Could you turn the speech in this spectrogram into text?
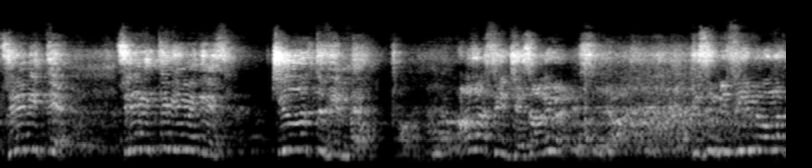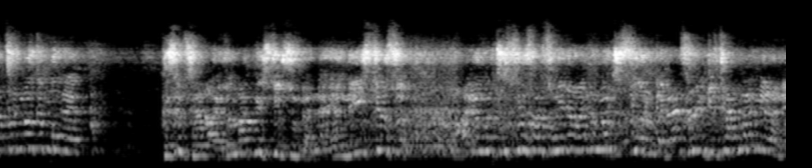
Süre bitti. Süre bitti bilemediniz. Çığlıktı filmde. Allah senin cezanı vermesin ya. Kızım bir filmi anlattırmadın bana. Kızım sen ayrılmak mı istiyorsun benden ya? Ne istiyorsun? Ayrılmak istiyorsan söyle ayrılmak istiyorum de. Ben sana gücenmem yani.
